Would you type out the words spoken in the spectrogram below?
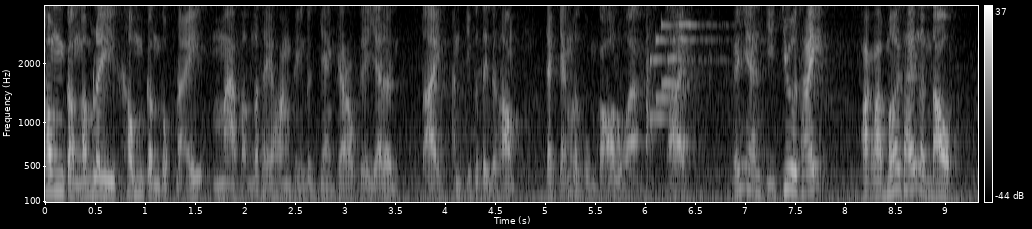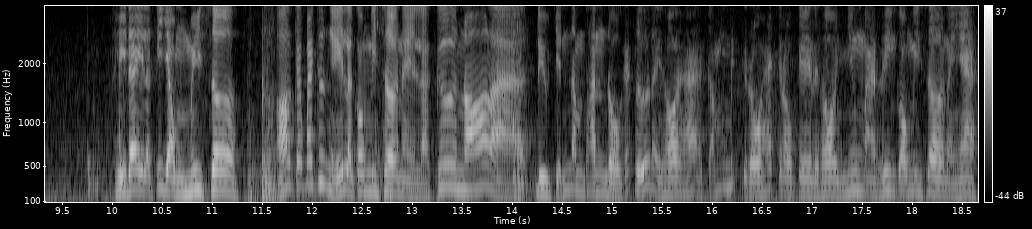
không cần âm ly, không cần cục đẩy mà vẫn có thể hoàn thiện được dàn karaoke gia đình. Đây, anh chị có tin được không? Chắc chắn là cũng có luôn á. Đây, nếu như anh chị chưa thấy hoặc là mới thấy lần đầu, thì đây là cái dòng mixer đó, các bác cứ nghĩ là con mixer này là cứ nó là điều chỉnh âm thanh đồ các thứ này thôi ha cắm micro, hát karaoke này thôi. Nhưng mà riêng con mixer này nha,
